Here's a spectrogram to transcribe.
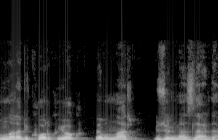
bunlara bir korku yok ve bunlar üzülmezler de.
